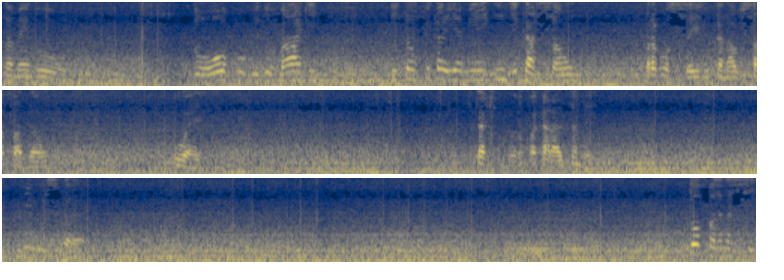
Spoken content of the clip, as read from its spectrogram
também do, do Oco e do Varg. Então fica aí a minha indicação para vocês do canal do Safadão, o L. Tá chumando pra caralho também. É isso, galera. Tô fazendo esse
